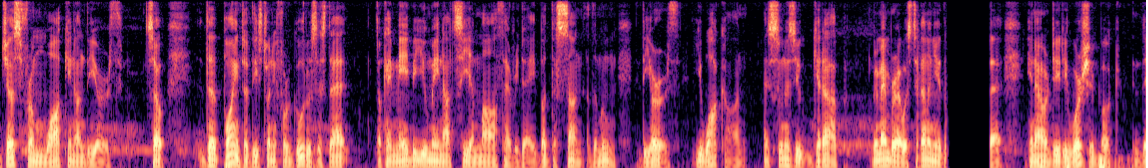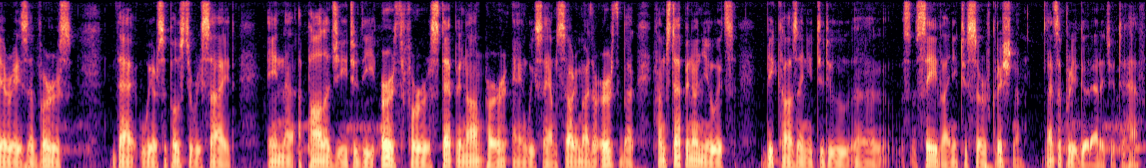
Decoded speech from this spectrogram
just from walking on the earth. So, the point of these 24 gurus is that, okay, maybe you may not see a moth every day, but the sun, the moon, the earth, you walk on as soon as you get up. Remember, I was telling you that in our deity worship book, there is a verse that we are supposed to recite in apology to the earth for stepping on her and we say i'm sorry mother earth but if i'm stepping on you it's because i need to do uh, save i need to serve krishna. That's a pretty good attitude to have.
